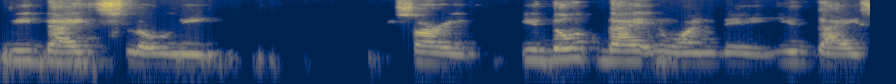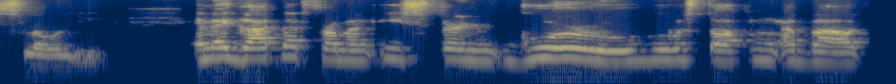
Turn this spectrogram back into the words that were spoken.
We Die Slowly. Sorry, you don't die in one day, you die slowly. And I got that from an Eastern guru who was talking about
